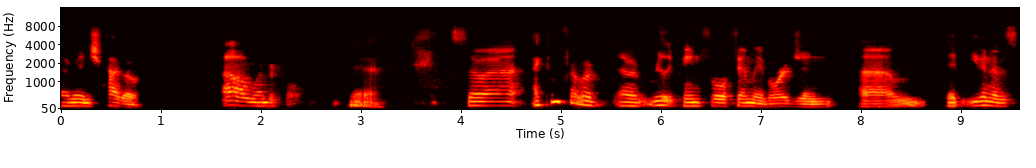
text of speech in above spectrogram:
I'm in Chicago. Oh, wonderful. Yeah. So uh, I come from a, a really painful family of origin. Um, that even as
